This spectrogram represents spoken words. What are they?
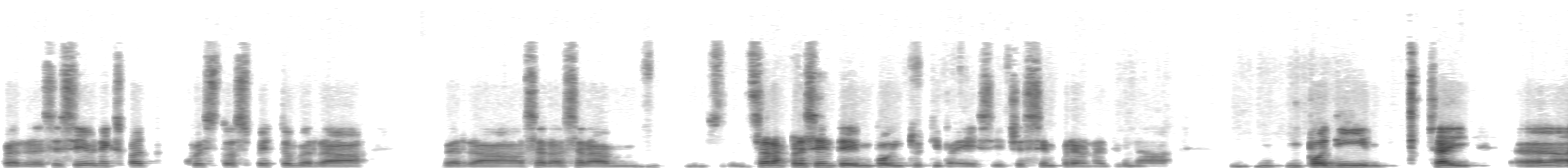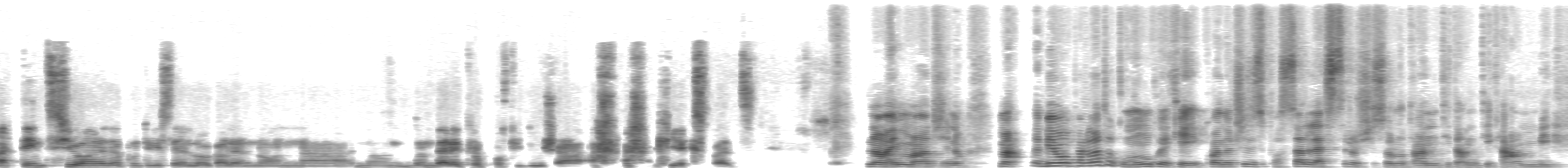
Per, se sei un expat, questo aspetto verrà verrà, sarà, sarà, sarà, presente un po' in tutti i paesi, c'è sempre una, una, un po' di, sai, uh, attenzione dal punto di vista del locale a non, non, non dare troppo fiducia agli expats. No, immagino. Ma abbiamo parlato comunque che quando ci si sposta all'estero ci sono tanti, tanti cambi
